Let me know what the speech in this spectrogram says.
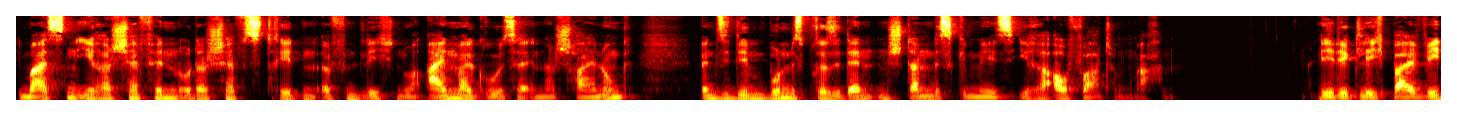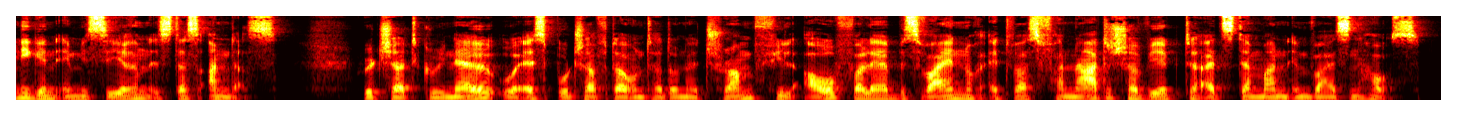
Die meisten ihrer Chefinnen oder Chefs treten öffentlich nur einmal größer in Erscheinung, wenn sie dem Bundespräsidenten standesgemäß ihre Aufwartung machen. Lediglich bei wenigen Emissären ist das anders. Richard Grinnell, US-Botschafter unter Donald Trump, fiel auf, weil er bisweilen noch etwas fanatischer wirkte als der Mann im Weißen Haus.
